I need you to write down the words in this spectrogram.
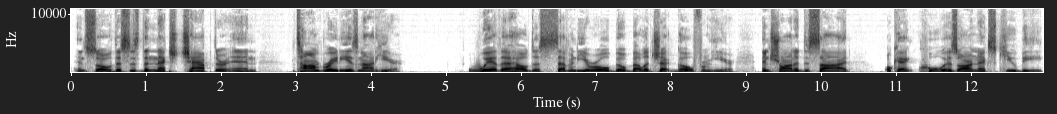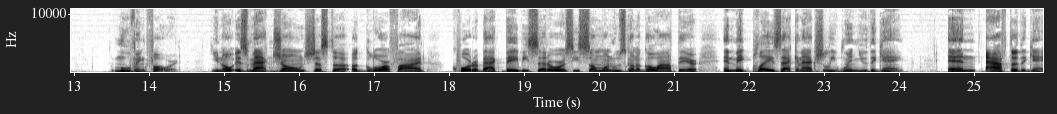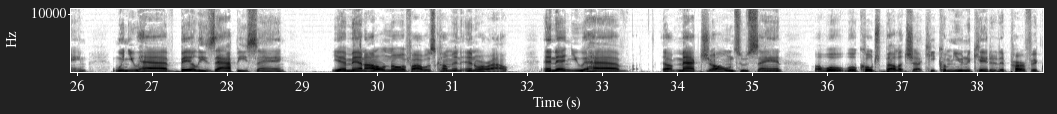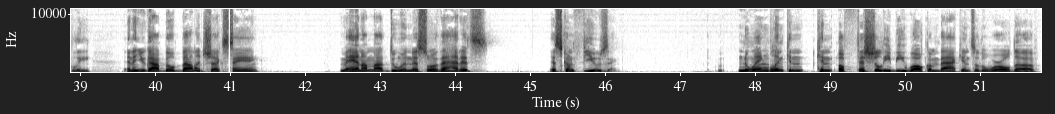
And so this is the next chapter in Tom Brady is not here. Where the hell does 70 year old Bill Belichick go from here and trying to decide, okay, who is our next QB moving forward? You know, is Mac Jones just a, a glorified quarterback babysitter, or is he someone who's going to go out there and make plays that can actually win you the game? And after the game, when you have Bailey Zappe saying, Yeah, man, I don't know if I was coming in or out. And then you have uh, Mac Jones who's saying, Oh, well, well, Coach Belichick, he communicated it perfectly. And then you got Bill Belichick saying, Man, I'm not doing this or that. It's it's confusing. New England can can officially be welcomed back into the world of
